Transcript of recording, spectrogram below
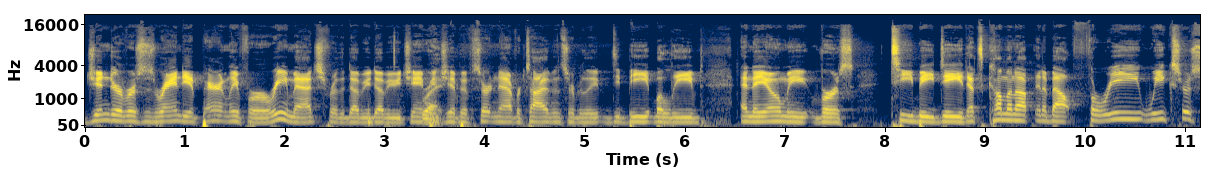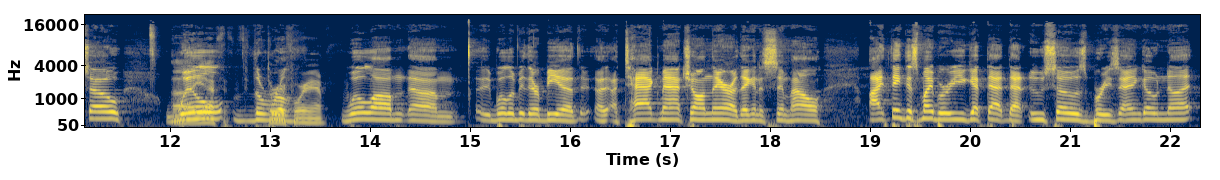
Jinder versus Randy apparently for a rematch for the WWE Championship if certain advertisements are to be believed, and Naomi versus TBD. That's coming up in about three weeks or so. Will Uh, yeah, the rev- four, yeah. will um um will there be there be a, a, a tag match on there? Are they going to somehow? I think this might be where you get that that Usos Breezango nut.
